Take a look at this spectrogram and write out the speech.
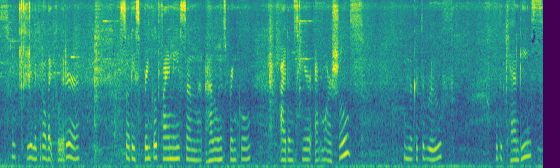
So cute. Look at all that glitter. So they sprinkled finally some Halloween sprinkle items here at Marshall's. And look at the roof. with the candies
